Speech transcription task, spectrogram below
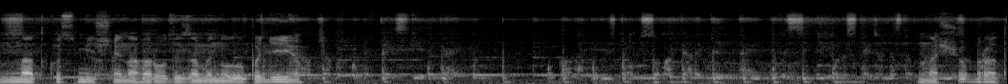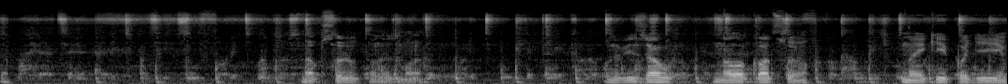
надкосмічні нагороди за минулу подію. На що брати? Абсолютно не знаю. Взяв на локацію, на якій події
